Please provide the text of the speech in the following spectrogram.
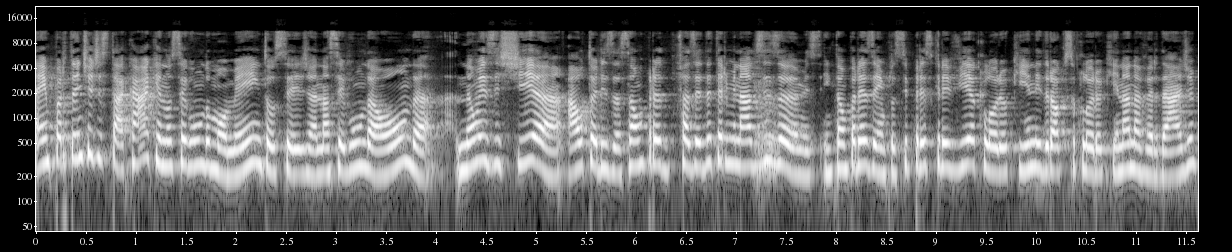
É importante destacar que no segundo momento, ou seja, na segunda onda, não existia autorização para fazer determinados exames. Então, por exemplo, se prescrevia cloroquina, hidroxicloroquina, na verdade,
